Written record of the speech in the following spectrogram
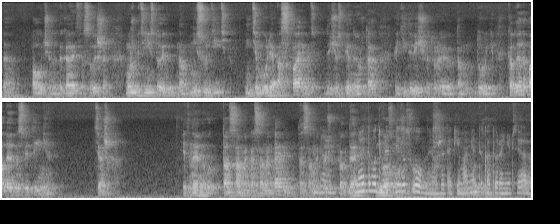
да, получены доказательства свыше, может быть и не стоит нам не судить, и тем более оспаривать, да еще с пеной у рта, какие-то вещи, которые там дороги. Когда нападают на святыни, тяжко. Это, наверное, вот та самая коса на камень, та самая да. точка, когда Но это вот невозможно. безусловные уже такие моменты, ну, да. которые нельзя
